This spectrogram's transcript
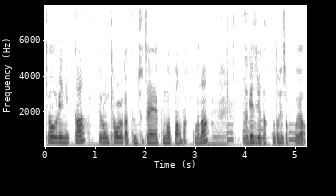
겨울이니까 이런 겨울 같은 주제의 붕어빵 닦고나 뜨개질 닦고도 해줬고요.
